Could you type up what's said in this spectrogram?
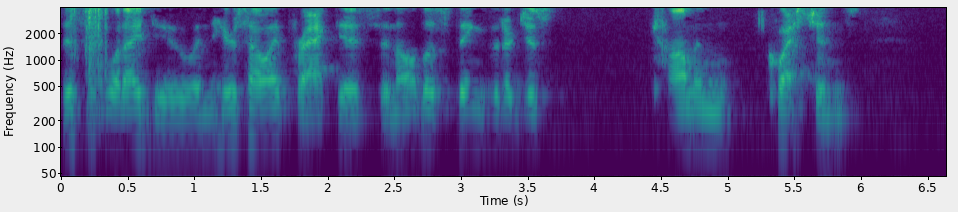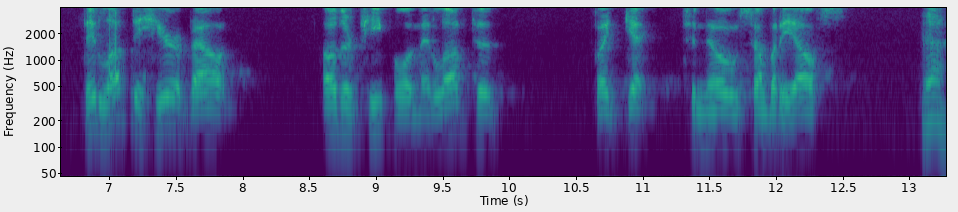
this is what I do and here's how I practice and all those things that are just common questions. They love to hear about other people and they love to like get to know somebody else. Yeah.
